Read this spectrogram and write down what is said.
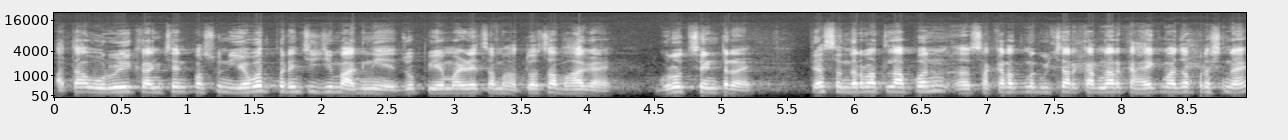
आता उरुळी कांचनपासून यवतपर्यंतची जी मागणी आहे जो पी एम आर डेचा महत्त्वाचा भाग आहे ग्रोथ सेंटर आहे त्या संदर्भातला आपण सकारात्मक विचार करणार का हा एक माझा प्रश्न आहे.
